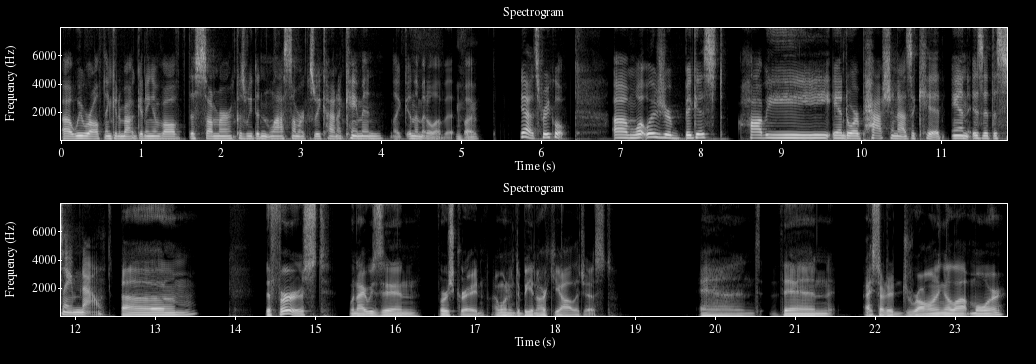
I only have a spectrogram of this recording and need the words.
uh, we were all thinking about getting involved this summer because we didn't last summer because we kind of came in like in the middle of it. But yeah, it's pretty cool. Um, what was your biggest hobby and or passion as a kid, and is it the same now? Um, the first when I was in first grade, I wanted to be an archaeologist, and then I started drawing a lot more,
